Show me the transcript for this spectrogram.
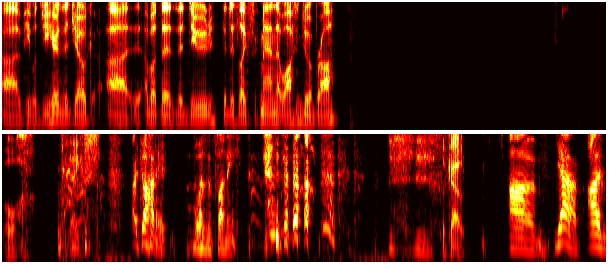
uh, people, did you hear the joke uh, about the the dude, the dyslexic man that walks into a bra? Oh, yikes! I got it. Wasn't funny. Look out! um yeah i've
